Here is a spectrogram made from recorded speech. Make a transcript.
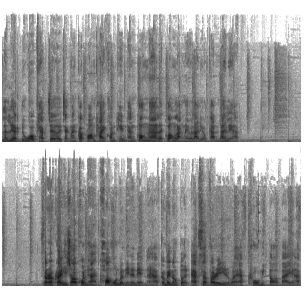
และเลือก Dual Capture จากนั้นก็พร้อมถ่ายคอนเทนต์ทั้งกล้องหน้าและกล้องหลังในเวลาเดียวกันได้เลยครับสำหรับใครที่ชอบค้นหาข้อมูลบนอินเทอร์เน็ตนะครับ ก็ไม่ต้องเปิดแอป Safari หรือว่าแอป Chrome อีกต่อไปครับ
